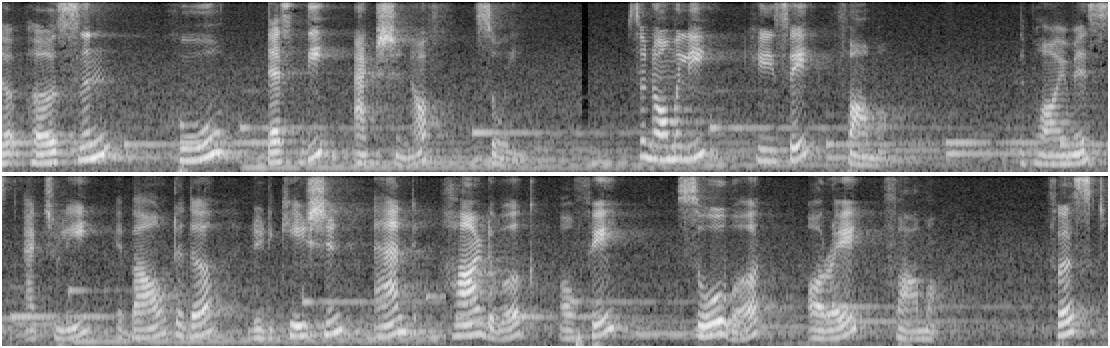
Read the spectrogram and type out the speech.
the person who does the action of sowing. So, normally he is a farmer. The poem is actually about the dedication and hard work of a sower or a farmer. First,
